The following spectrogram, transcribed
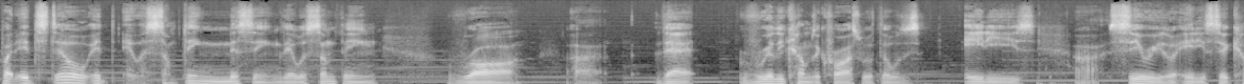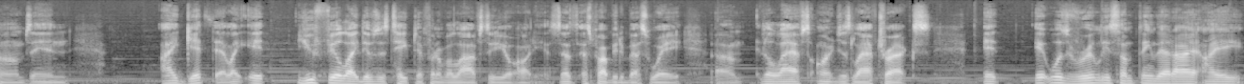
but it still it it was something missing. There was something raw uh, that really comes across with those '80s uh, series or '80s sitcoms, and I get that. Like it, you feel like this was taped in front of a live studio audience. That's that's probably the best way. Um, the laughs aren't just laugh tracks. it it was really something that I, I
